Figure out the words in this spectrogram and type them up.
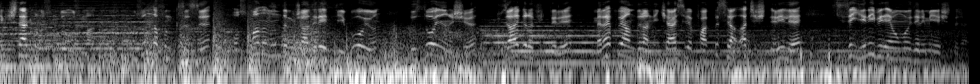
çekişler konusunda uzman. Uzun lafın kısası Osmanlı'nın da mücadele ettiği bu oyun hızlı oynanışı, güzel grafikleri, merak uyandıran hikayesi ve farklı silahlar çeşitleriyle size yeni bir MMO deneyimi yaşatacak.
